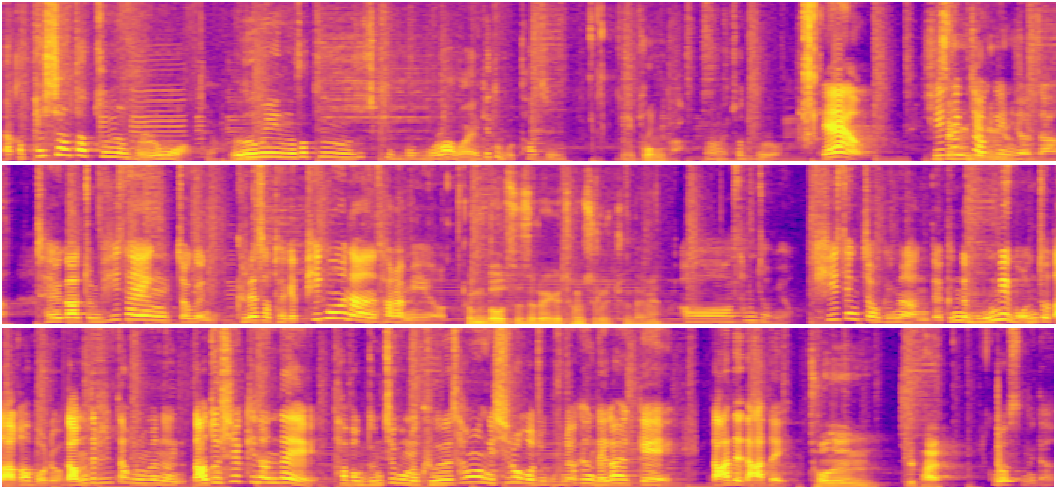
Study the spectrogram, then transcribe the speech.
약간 패션 타투면 별로인 것 같아요. 의미 있는 타투는 솔직히 뭐 뭐라 말기도 못하지. 좀 부럽니다. 어, 저도 별로. damn 희생적인 희생적인 여자. 제가 좀 희생적인 그래서 되게 피곤한 사람이에요. 그럼 너 스스로에게 점수를 준다면? 어 3점이요. 희생적이면 안돼. 근데 몸이 먼저 나가버려. 남들이 싫다 그러면은 나도 싫긴 한데 다 막 눈치 보면 그 상황이 싫어가지고 그냥 그냥 내가 할게. 나대 나대. 저는 7, 8. 고맙습니다.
